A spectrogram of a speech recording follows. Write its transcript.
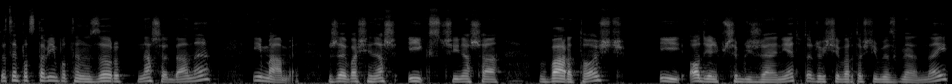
Zatem podstawimy potem wzór nasze dane i mamy, że właśnie nasz x, czyli nasza wartość i odjąć przybliżenie, tutaj oczywiście wartości bezwzględnej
